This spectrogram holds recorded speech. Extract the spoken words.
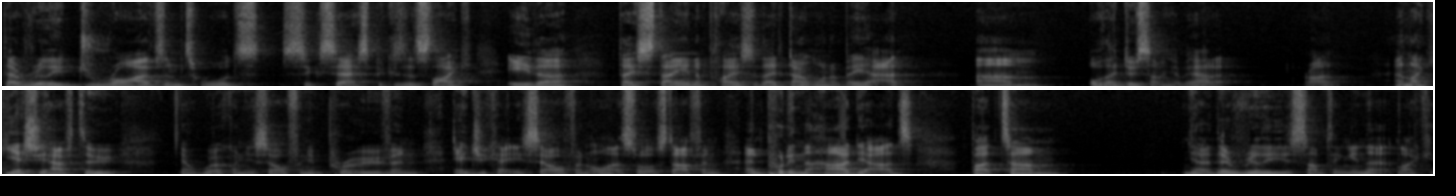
that really drives them towards success because it's like either they stay in a place that they don't want to be at um, or they do something about it right and like yes you have to you know, work on yourself and improve and educate yourself and all that sort of stuff and and put in the hard yards but um, you know there really is something in that like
